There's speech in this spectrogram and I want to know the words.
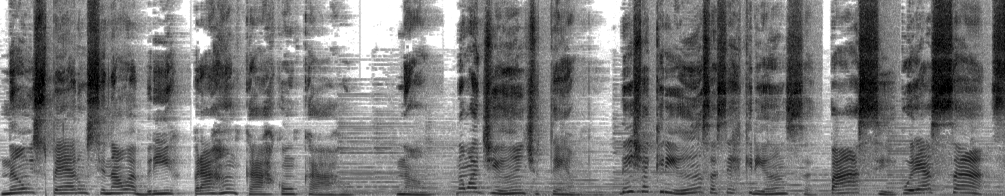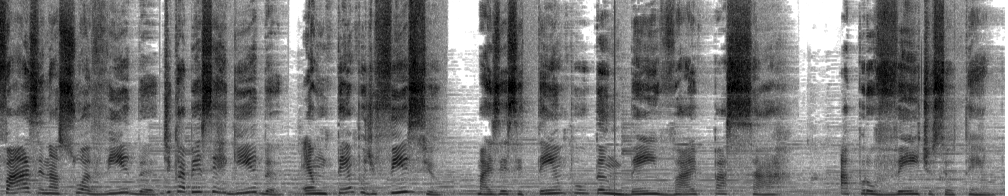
não esperam o sinal abrir para arrancar com o carro. Não, não adiante o tempo. Deixe a criança ser criança. Passe por essa fase na sua vida de cabeça erguida. É um tempo difícil, mas esse tempo também vai passar. Aproveite o seu tempo.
